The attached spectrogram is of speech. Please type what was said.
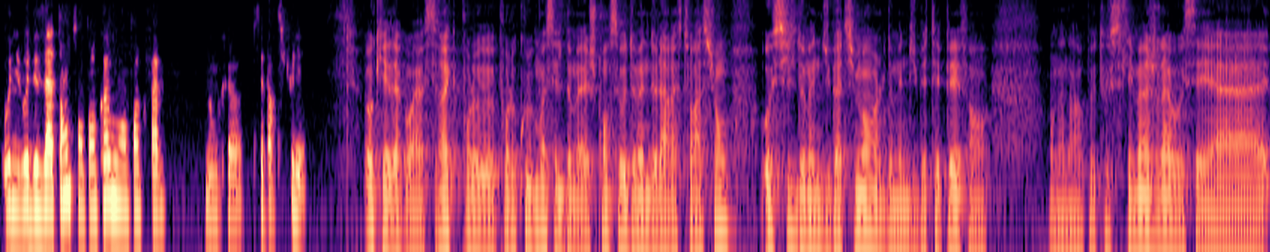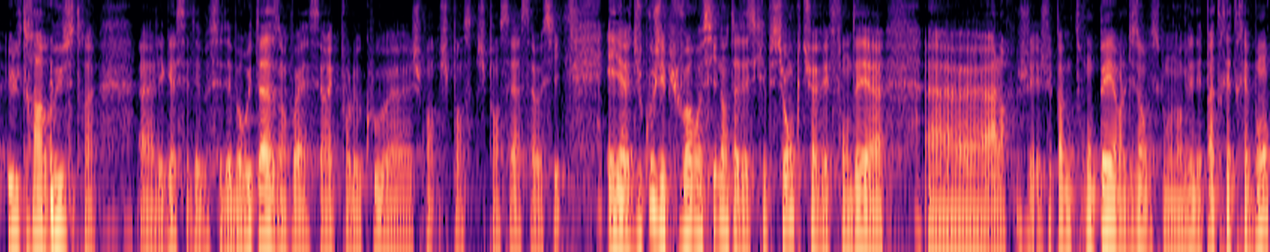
au niveau des attentes en tant qu'homme ou en tant que femme. Donc c'est particulier. Ok, d'accord. C'est vrai que pour le, pour le coup, moi, c'est le domaine. Je pensais au domaine de la restauration, aussi le domaine du bâtiment, le domaine du BTP. Enfin, on en a un peu tous l'image là où c'est euh, ultra rustre. Euh, les gars, c'est des, des brutasses. Donc, ouais, c'est vrai que pour le coup, euh, je, pense, je, pense, je pensais à ça aussi. Et du coup, j'ai pu voir aussi dans ta description que tu avais fondé. alors, je ne vais pas me tromper en le disant parce que mon anglais n'est pas très très bon,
